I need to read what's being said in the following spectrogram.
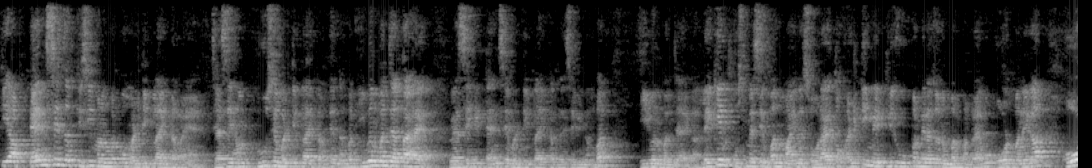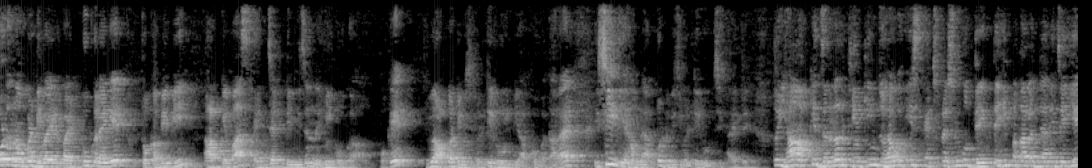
कि आप 10 से जब किसी नंबर को मल्टीप्लाई कर रहे हैं, जैसे हम 2 से मल्टीप्लाई करते हैं नंबर इवन बन जाता है, वैसे ही 10 से मल्टीप्लाई करने से भी नंबर इवन बन जाएगा। लेकिन उसमें से वन माइनस हो रहा है तो अल्टीमेटली ऊपर मेरा जो नंबर बन रहा है, वो ओड बनेगा। Odd number divide by two करेंगे तो कभी भी आपके पास एग्जैक्ट डिवीज़न नहीं होगा। ओके क्योंकि आपका डिविजिबिलिटी रूल भी आपको बता रहा है। इसीलिए हमने आपको डिविजिबिलिटी रूल सिखाए थे। तो यहाँ आपकी जनरल थिंकिंग जो है वो इस एक्सप्रेशन को देखते ही पता लग जानी चाहिए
